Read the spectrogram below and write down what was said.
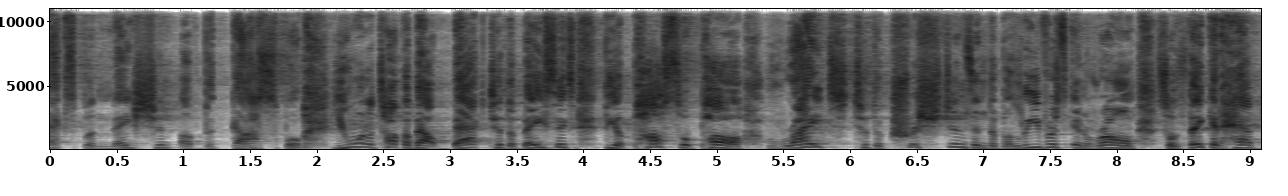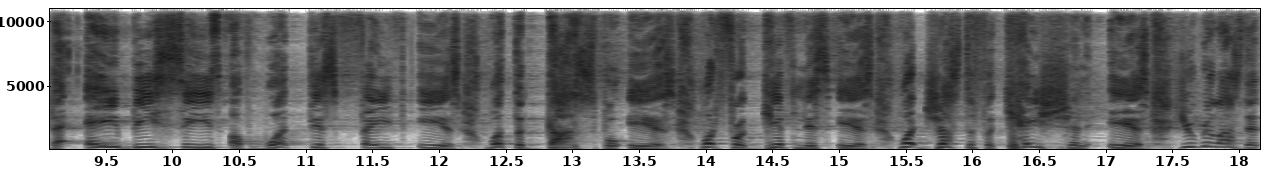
explanation of the gospel. You want to talk about back to the basics? The Apostle Paul writes to the Christians and the believers in Rome so they could have the ABCs of what this faith is, what the gospel is, what forgiveness is, what justification is. You realize that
